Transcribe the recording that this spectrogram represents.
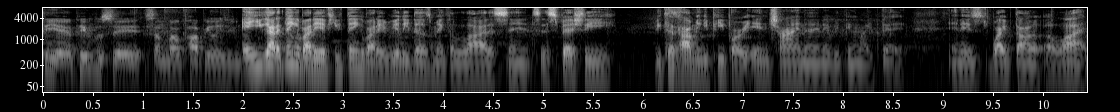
Yeah, people said something about population. And you got to think about it. If you think about it, it really does make a lot of sense, especially because how many people are in China and everything like that, and it's wiped out a lot.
